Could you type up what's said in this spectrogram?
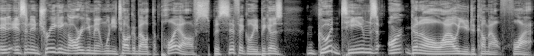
it, it's an intriguing argument when you talk about the playoffs specifically because good teams aren't going to allow you to come out flat.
